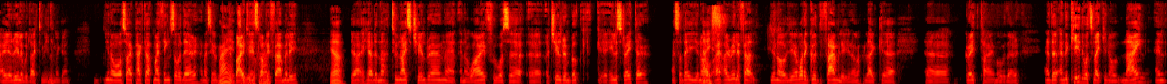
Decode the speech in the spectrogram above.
I really would like to meet him again. You know, so I packed up my things over there and I said Right, goodbye so to his lovely family. Yeah. Yeah, he had a, two nice children and, and a wife who was a, a, a children book illustrator. And so they, you know, Nice. I, I really felt, you know, yeah, what a good family, you know, like uh, uh, great time over there. And the and the kid was like, you know, nine and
